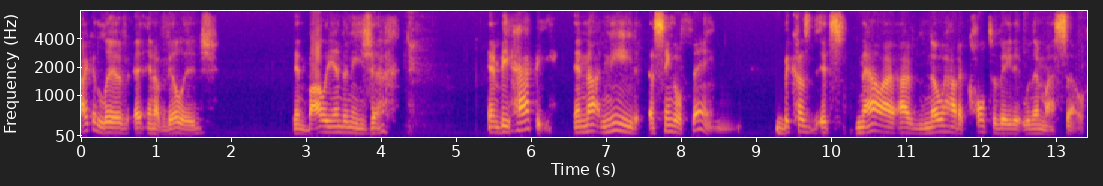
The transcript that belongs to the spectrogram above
I could live in a village in Bali, Indonesia, and be happy and not need a single thing because it's now I, I know how to cultivate it within myself.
